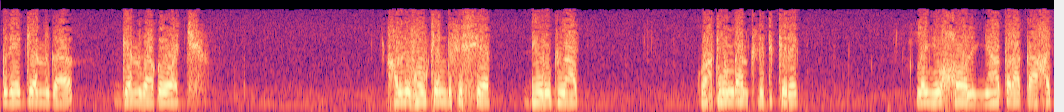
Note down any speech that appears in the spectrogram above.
bu dee genn gaa genn gaa koy wàcc foofu kenn du fi seet diirub laab waxtu ngant la dikki rek lañuy xool ñaata rakkaa xaj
